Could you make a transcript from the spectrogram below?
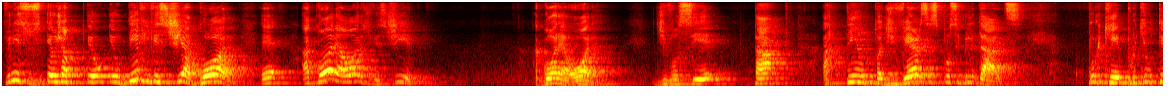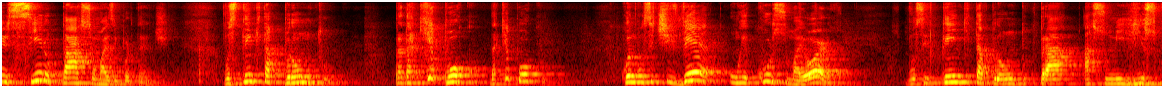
Vinícius, eu já eu, eu devo investir agora? É, agora é a hora de investir. Agora é a hora de você estar tá atento a diversas possibilidades. Por quê? Porque o terceiro passo é o mais importante. Você tem que estar tá pronto para daqui a pouco, daqui a pouco, quando você tiver um recurso maior, você tem que estar tá pronto para assumir risco.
